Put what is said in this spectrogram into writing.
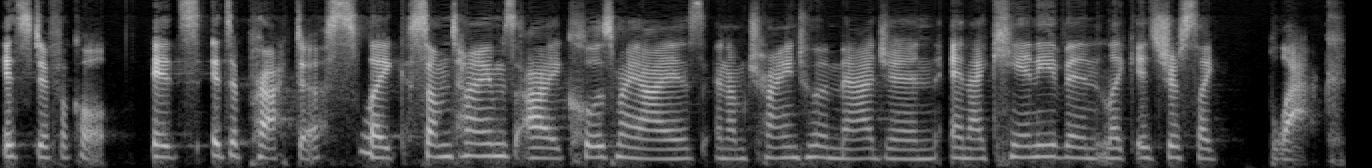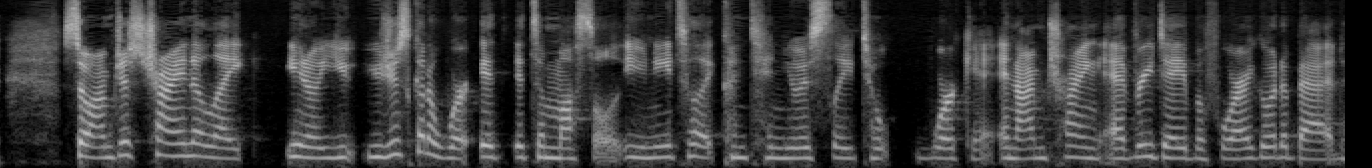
it's difficult it's it's a practice. Like sometimes i close my eyes and i'm trying to imagine and i can't even like it's just like black. So i'm just trying to like you know you you just got to work it, it's a muscle. You need to like continuously to work it. And i'm trying every day before i go to bed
